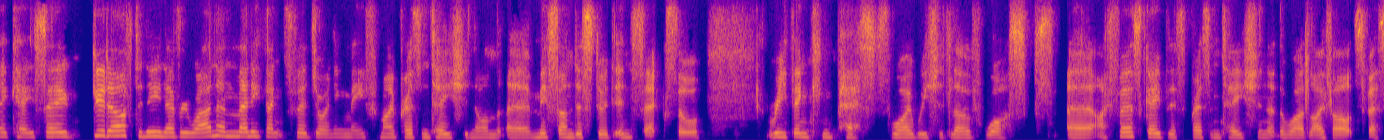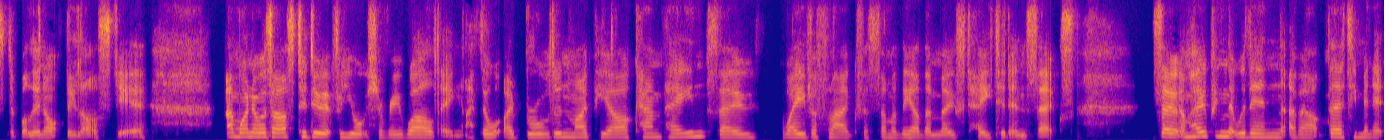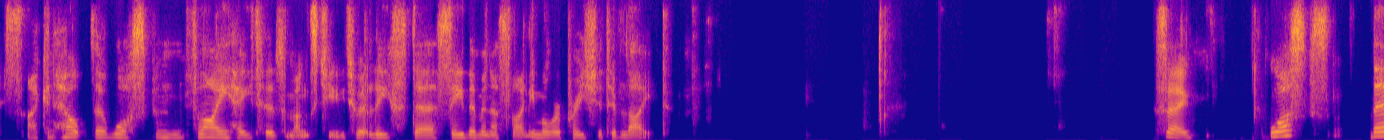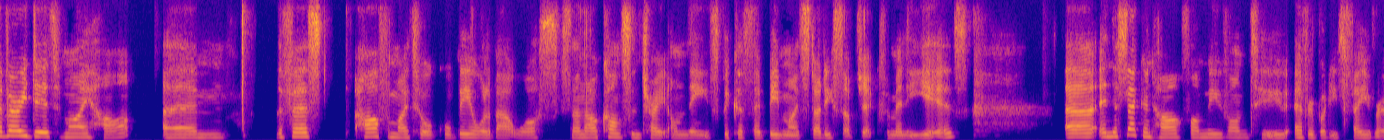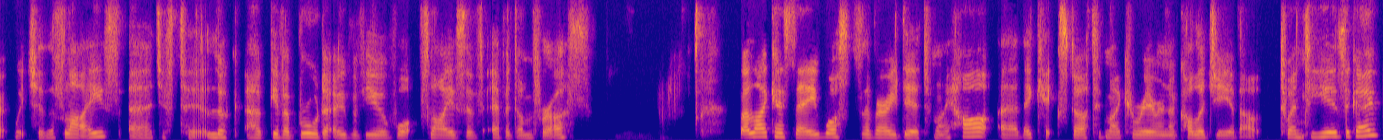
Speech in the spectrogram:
Okay, so good afternoon, everyone, and many thanks for joining me for my presentation on uh, misunderstood insects or rethinking pests, why we should love wasps. Uh, I first gave this presentation at the Wildlife Arts Festival in Otley last year. And when I was asked to do it for Yorkshire Rewilding, I thought I'd broaden my PR campaign, so wave a flag for some of the other most hated insects. So I'm hoping that within about 30 minutes, I can help the wasp and fly haters amongst you to at least uh, see them in a slightly more appreciative light. So wasps, they're very dear to my heart. Um, the first half of my talk will be all about wasps and I'll concentrate on these because they've been my study subject for many years. Uh, in the second half, I'll move on to everybody's favourite, which are the flies, uh, just to look, uh, give a broader overview of what flies have ever done for us. But like I say, wasps are very dear to my heart. Uh, they kick-started my career in ecology about 20 years ago.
